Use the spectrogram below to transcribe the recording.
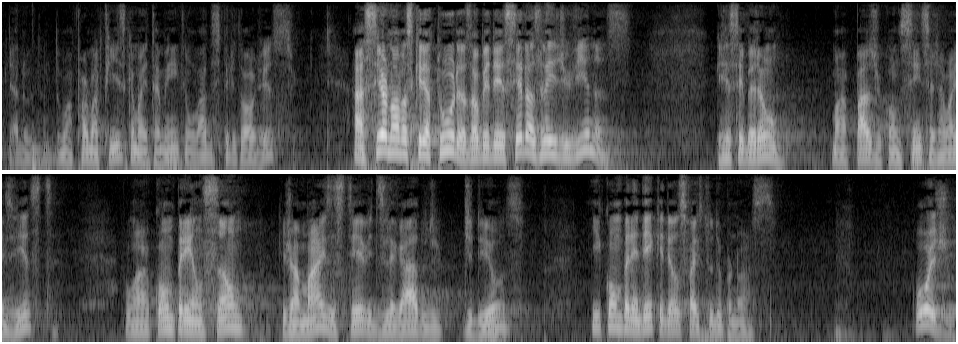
Que de uma forma física, mas também tem um lado espiritual disso. A ser novas criaturas, a obedecer às leis divinas, que receberão uma paz de consciência jamais vista, uma compreensão que jamais esteve desligado de, de Deus e compreender que Deus faz tudo por nós. Hoje,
